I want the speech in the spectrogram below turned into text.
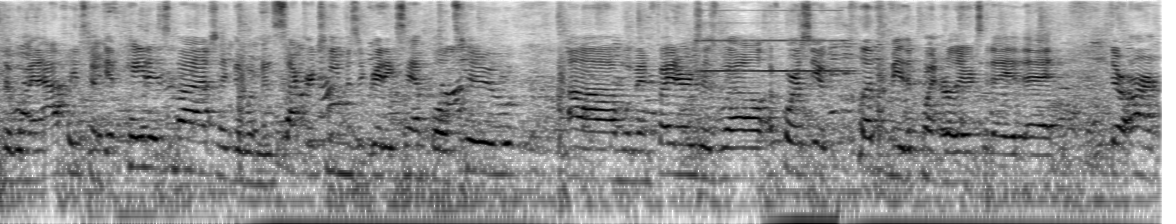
the women athletes don't get paid as much. Like the women's soccer team is a great example too. Um, women fighters as well. Of course, you know, Cliff made the point earlier today that there aren't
